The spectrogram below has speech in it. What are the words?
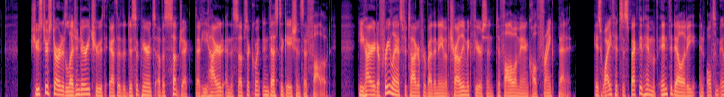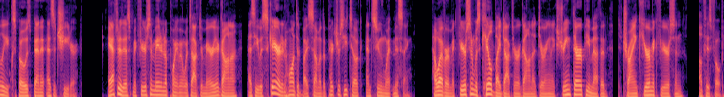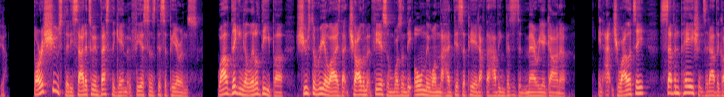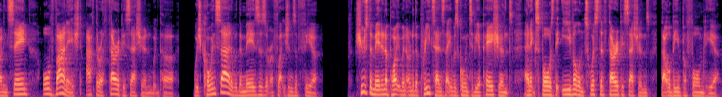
Schuster started Legendary Truth after the disappearance of a subject that he hired and the subsequent investigations that followed. He hired a freelance photographer by the name of Charlie McPherson to follow a man called Frank Bennett. His wife had suspected him of infidelity and ultimately exposed Bennett as a cheater. After this, McPherson made an appointment with Dr. Mary Agana as he was scared and haunted by some of the pictures he took and soon went missing. However, McPherson was killed by Dr. Agana during an extreme therapy method to try and cure McPherson of his phobia. Boris Schuster decided to investigate McPherson's disappearance. While digging a little deeper, Schuster realized that Charlie McPherson wasn't the only one that had disappeared after having visited Mary Agana. In actuality, seven patients had either gone insane or vanished after a therapy session with her, which coincided with the mazes at Reflections of Fear. Schuster made an appointment under the pretense that he was going to be a patient and exposed the evil and twisted therapy sessions that were being performed here.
